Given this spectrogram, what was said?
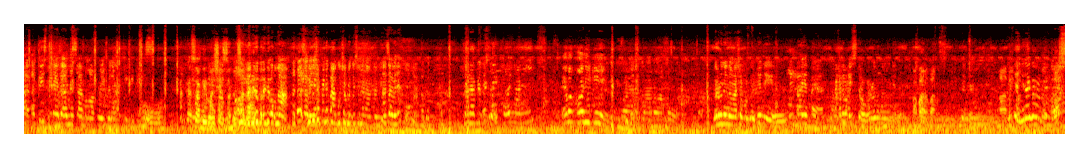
At least tinadaan na sa mga curricular activities. Oo. Kasabi man siya sa Oo, sa ano ba yung nga? Sabi niya, pinapagod siya mag-gusto na natin. Sabi niya, oo nga. Sarap ito. Ewan ko, Niki. Meron na nga siya mag-ganyan eh. Diet pa yan. Ano ka straw? Ano ka ganyan? Papa. Ganyan. Ganyan. Boss.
